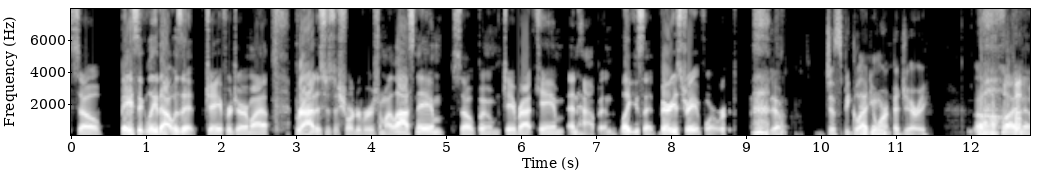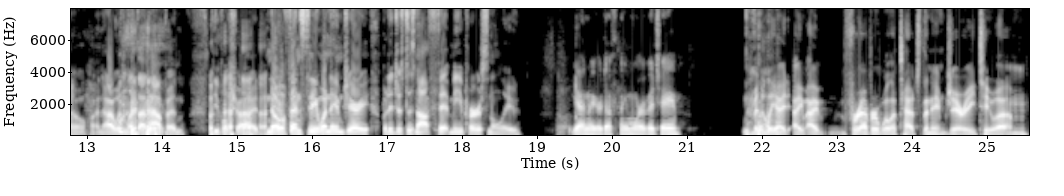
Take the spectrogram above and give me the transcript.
So basically that was it. Jay for Jeremiah. Brad is just a shorter version of my last name. So boom, Jay Brat came and happened. Like you said, very straightforward. Yep. Just be glad you aren't a Jerry. Oh, I know. I know. I wouldn't let that happen. People tried. No offense to anyone named Jerry, but it just does not fit me personally. Yeah, no, you're definitely more of a J. Admittedly, I, I I forever will attach the name Jerry to um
